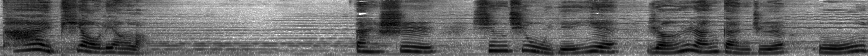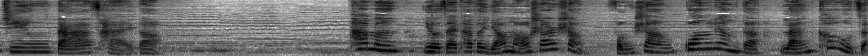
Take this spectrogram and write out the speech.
太漂亮了！”但是星期五爷爷仍然感觉无精打采的。他们又在他的羊毛衫上缝上光亮的蓝扣子。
